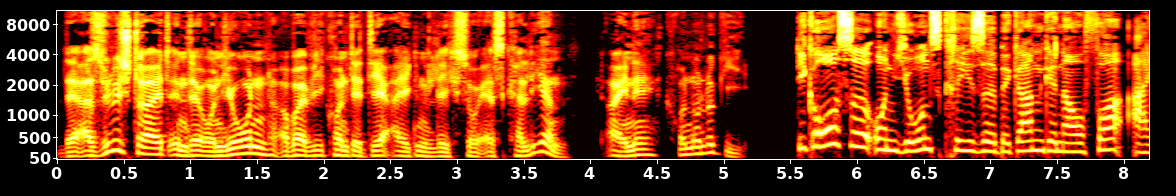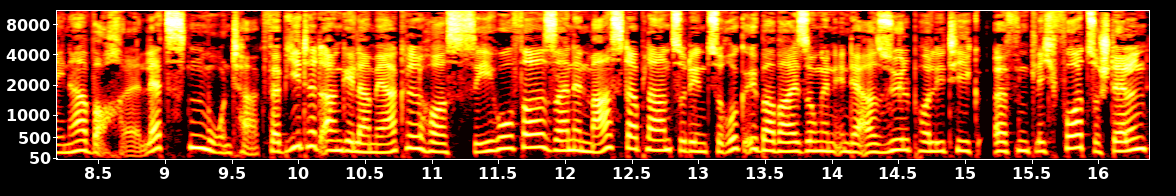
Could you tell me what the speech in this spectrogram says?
Der Asylstreit in der Union, aber wie konnte der eigentlich so eskalieren? Eine Chronologie. Die große Unionskrise begann genau vor einer Woche. Letzten Montag verbietet Angela Merkel Horst Seehofer, seinen Masterplan zu den Zurücküberweisungen in der Asylpolitik öffentlich vorzustellen.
